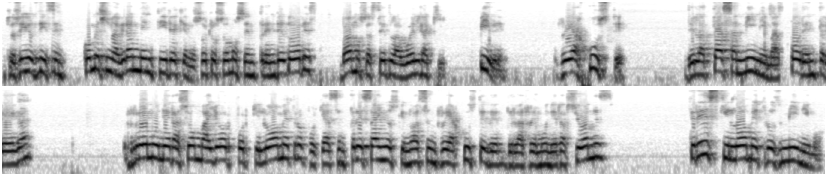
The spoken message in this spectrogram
Entonces ellos dicen, como es una gran mentira que nosotros somos emprendedores, vamos a hacer la huelga aquí. Piden reajuste de la tasa mínima por entrega remuneración mayor por kilómetro, porque hacen tres años que no hacen reajuste de, las remuneraciones, tres kilómetros mínimo,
